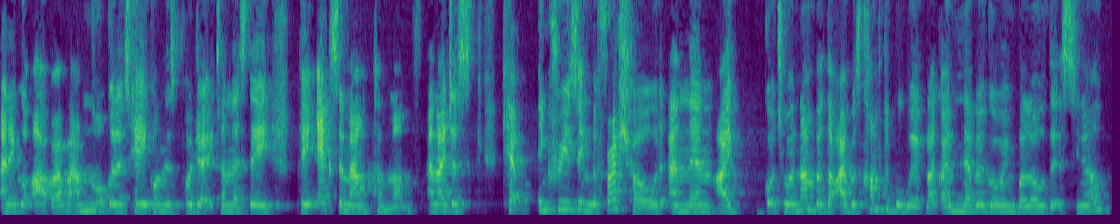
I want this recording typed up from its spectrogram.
and it got up. I'm, I'm not going to take on this project unless they pay x amount per month. And i just kept increasing the threshold and then i got to a number that i was comfortable with like i'm never going below this you know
